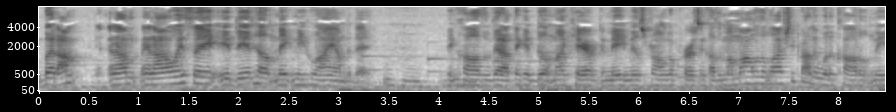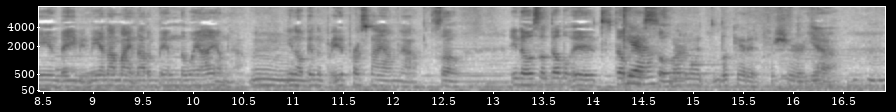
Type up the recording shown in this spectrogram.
But I'm and I'm and I always say it did help make me who I am today. Mm-hmm. Because of that, I think it built my character, made me a stronger person. Because if my mom was alive, she probably would have coddled me and babied me, and I might not have been the way I am now. Mm. You know, been the, the person I am now. So, you know, it's a double edged, double Yeah. edged sword. One would look at it for sure. Yeah. Yeah. Mm-hmm.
